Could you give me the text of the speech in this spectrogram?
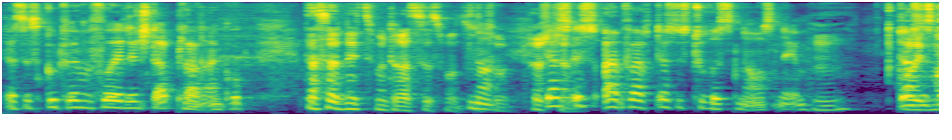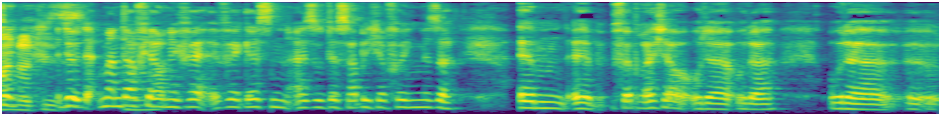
das ist gut, wenn man vorher den Stadtplan anguckt. Das hat nichts mit Rassismus zu tun. das. Hm. ist einfach, das ist Touristen ausnehmen. Aber Das ist der, man darf ja auch nicht ver vergessen, also das habe ich ja vorhin gesagt, ähm, äh, Verbrecher oder oder oder äh,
